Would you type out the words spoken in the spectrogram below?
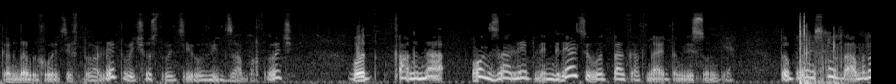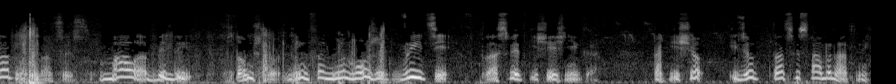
когда вы ходите в туалет, вы чувствуете его вид, запах, прочее. Вот когда он залеплен грязью, вот так, как на этом рисунке, то происходит обратный процесс. Мало беды в том, что лимфа не может выйти в просвет кишечника. Так еще идет процесс обратный.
